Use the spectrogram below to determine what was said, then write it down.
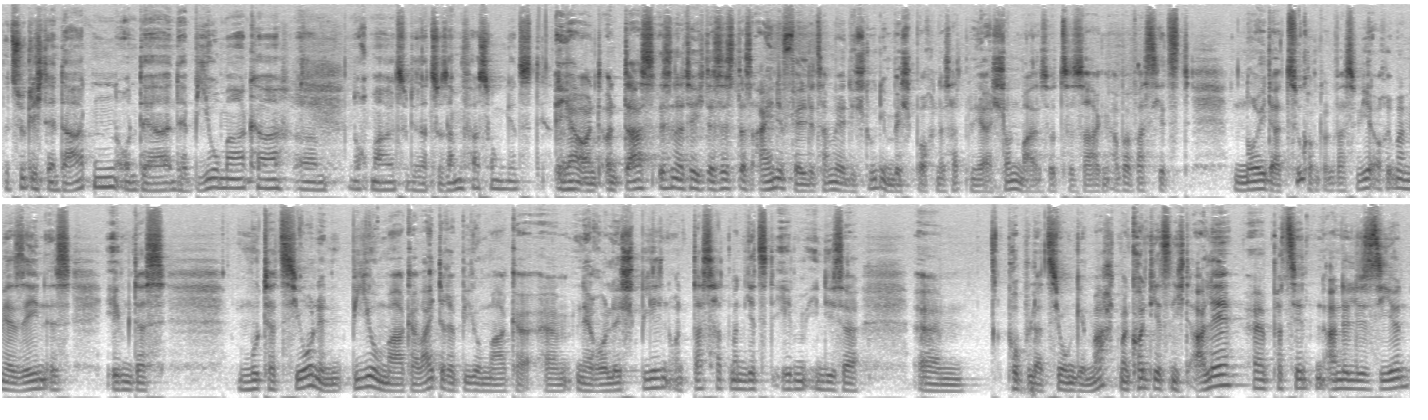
bezüglich der Daten und der, der Biomarker ähm, nochmal zu dieser Zusammenfassung jetzt. Ja, und, und das ist natürlich, das ist das eine Feld. Jetzt haben wir ja die Studien besprochen, das hatten wir ja schon mal sozusagen. Aber was jetzt neu dazukommt und was wir auch immer mehr sehen, ist eben, dass Mutationen, Biomarker, weitere Biomarker ähm, eine Rolle spielen. Und das hat man jetzt eben in dieser ähm, Population gemacht. Man konnte jetzt nicht alle äh, Patienten analysieren.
